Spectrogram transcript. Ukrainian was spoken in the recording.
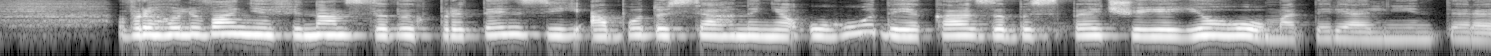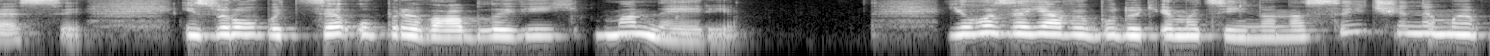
врегулювання фінансових претензій або досягнення угоди, яка забезпечує його матеріальні інтереси, і зробить це у привабливій манері. Його заяви будуть емоційно насиченими,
